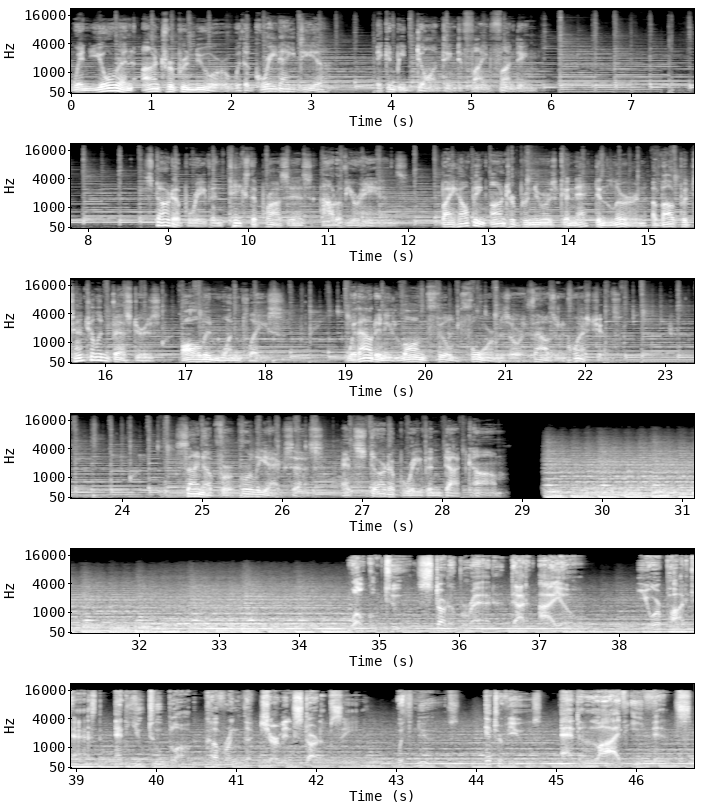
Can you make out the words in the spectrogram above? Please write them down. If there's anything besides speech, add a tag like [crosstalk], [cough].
When you're an entrepreneur with a great idea, it can be daunting to find funding. Startup Raven takes the process out of your hands by helping entrepreneurs connect and learn about potential investors all in one place without any long filled forms or thousand questions. Sign up for early access at startupraven.com. StartupRad.io, your podcast and YouTube blog covering the German startup scene with news, interviews, and live events.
